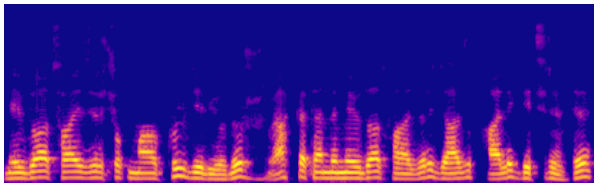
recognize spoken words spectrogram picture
mevduat faizleri çok makul geliyordur. Hakikaten de mevduat faizleri cazip hale getirildi.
